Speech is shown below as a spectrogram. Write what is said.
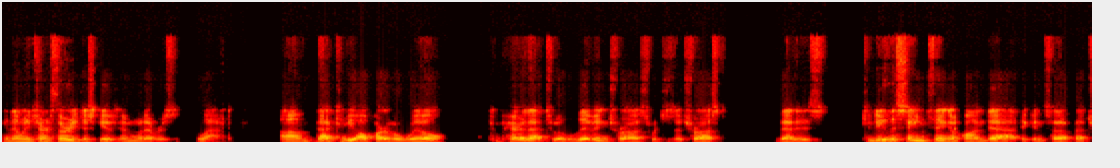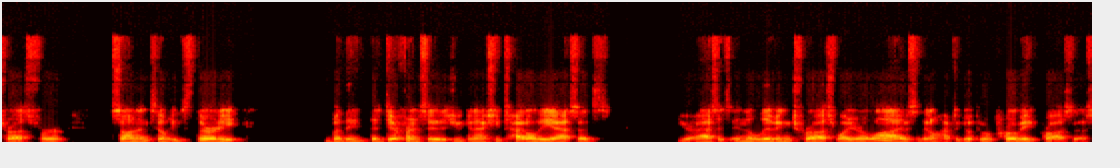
And then when he turns 30, just gives him whatever's left. Um, that can be all part of a will compare that to a living trust, which is a trust that is can do the same thing upon death. It can set up that trust for son until he's 30. But the, the difference is you can actually title the assets, your assets in the living trust while you're alive, so they don't have to go through a probate process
